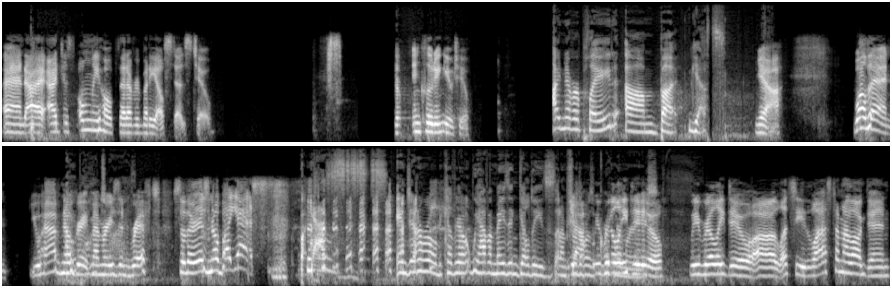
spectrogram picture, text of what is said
and I, I just only hope that everybody else does too. Yep. Including you two. I never played, um, but yes. Yeah. Well then, you have no I great memories in. Rift, so there is no but yes. But yes, in general, because we we have amazing guildies, and I'm sure there was we great really memories. do. We really do. Uh, let's see. The last time I logged in,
